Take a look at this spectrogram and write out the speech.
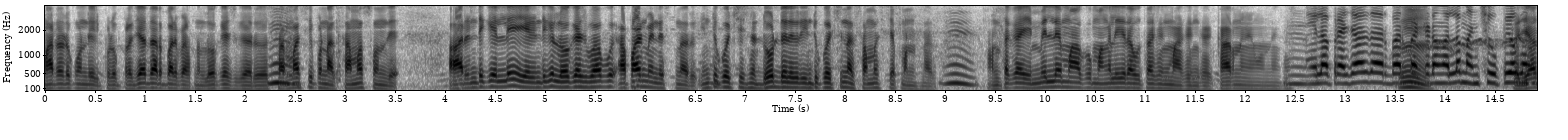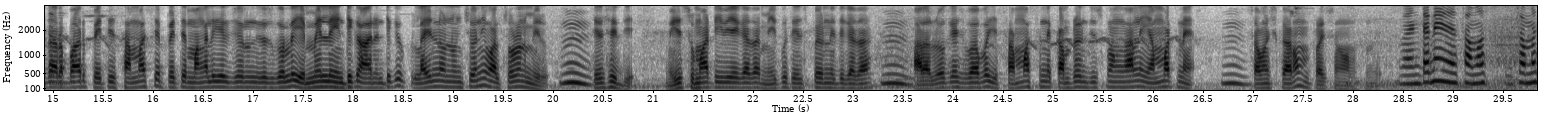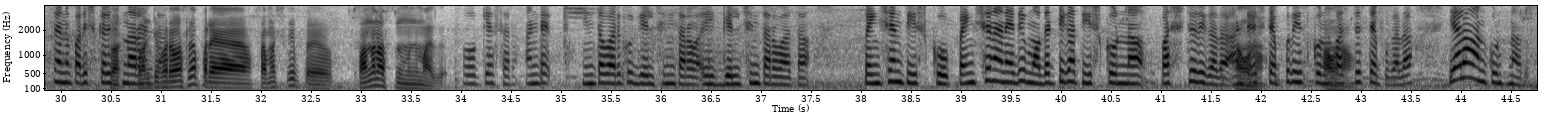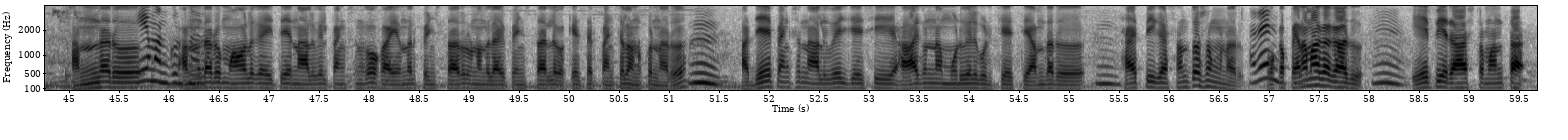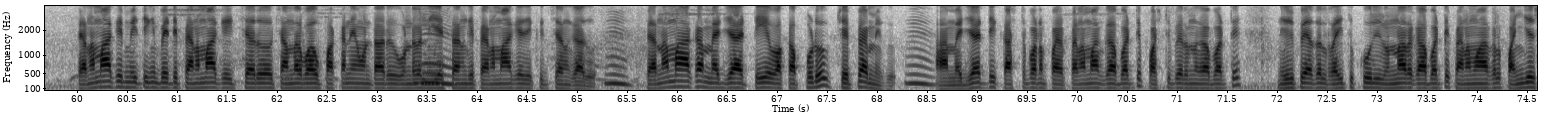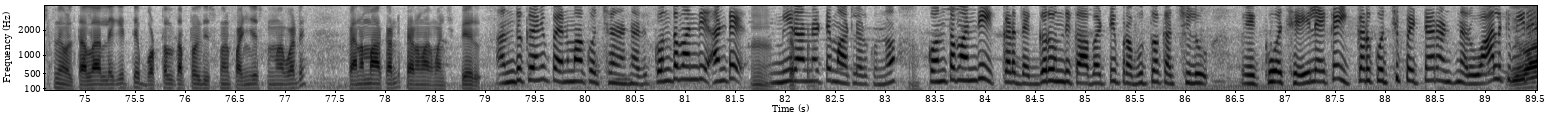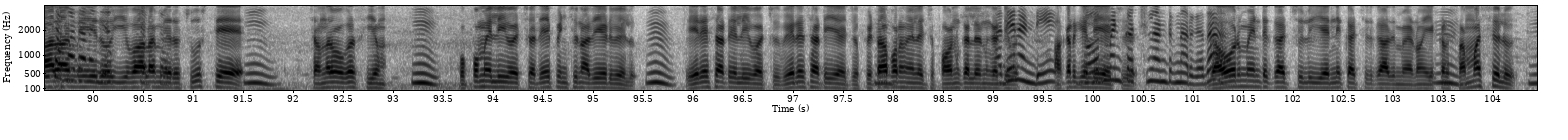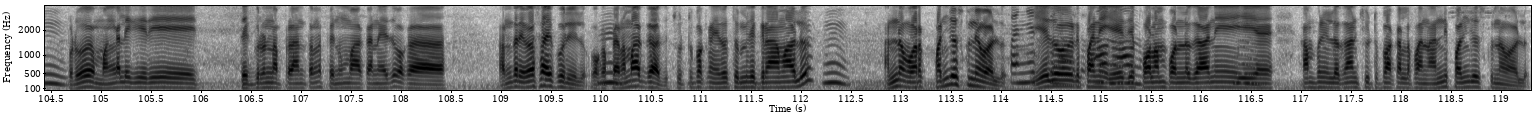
మాట్లాడుకోండి ఇప్పుడు ప్రజా దర్బార్ పెడుతున్నారు లోకేష్ గారు సమస్య ఇప్పుడు నాకు సమస్య ఉంది. ఆరింటికి వెళ్ళి ఏడింటికి లోకేష్ బాబు అపాయింట్మెంట్ ఇస్తున్నారు. ఇంటికి వచ్చేసిన డోర్ డెలివరీ ఇంటికి వచ్చి నాకు సమస్య చెప్పమంటున్నారు. అంతగా ఎమ్మెల్యే మాకు మంగళగిరి అవుతాక మాకు ఇంకా కారణం ఏముంది ఇలా ప్రజా దర్బార్ పెట్టడం వల్ల మంచి ఉపయోగం ప్రజా దర్బార్ ప్రతి సమస్య ప్రతి మంగళగిరి నియోజకవర్గంలో ఎమ్మెల్యే ఇంటికి ఆరింటికి లైన్లో నుంచొని వాళ్ళు చూడండి మీరు. తెలిసిద్ది. మీది సుమా టీవీయే కదా మీకు తెలిసిపోయి ఉన్నది కదా. అలా లోకేష్ బాబు ఈ సమస్యని కంప్లైంట్ తీసుకోగానే ఎమ్మటనే. సంస్కారం ప్రశ్న అవుతుంది. వెంటనే సమస్య సమస్యను పరిష్కరిస్తున్నారు ట్వంటీ ఫోర్ అవర్స్లో సమస్యకి స్పందన వస్తుంది ముందు మాకు. Okay sir. అంటే ఇంతవరకు గెలిచిన తర్వాత గెలిచిన తర్వాత పెన్షన్ తీసుకో పెన్షన్ అనేది మొదటిగా తీసుకున్న ఫస్ట్ది కదా. అంటే స్టెప్ తీసుకున్న ఫస్ట్ స్టెప్ కదా. ఎలా అనుకుంటున్నారు? అందరూ ఏమనుకుంటున్నారు? అందరూ మామూలుగా అయితే నాలుగు వేలు పెన్షన్గా ఒక ఐదు వందలు పెంచుతారు రెండు వందల యాభై పెంచుతారు ఒకేసారి పెంచాలి అనుకున్నారు. అదే పెన్షన్ నాలుగు వేలు చేసి ఆగున్న మూడు వేలు కూడా చేస్తే అందరూ హ్యాపీగా సంతోషంగా ఉన్నారు. ఒక పెనమాక కాదు. ఏపీ రాష్ట్రం అంతా పెనమాకి మీటింగ్ పెట్టి పెనమాకి ఇచ్చారు. చంద్రబాబు పక్కనే ఉంటారు. ఉండవల్లి చేసానికి పెనమాకే ఎక్కించాను కాదు. పెనమాక మెజార్టీ ఒకప్పుడు చెప్పాం మీకు. ఆ మెజార్టీ కష్టపడిన ప- పెనమాక కాబట్టి ఫస్ట్ పేరు ఉంది కాబట్టి నిరుపేదలు రైతు కూలీలు ఉన్నారు కాబట్టి పెనమాకలు పని చేసుకునేవాళ్ళు తెల్లారు లెగితే బుట్టలు తట్టలు తీసుకొని పని చేసుకున్నారు కాబట్టి పెనమాక అంటే పెనమాక మంచి పేరు. అందుకని పెనమాకు వచ్చానంటున్నారు. కొంతమంది అంటే మీరు అన్నట్టే మాట్లాడుకుందాం. కొంతమంది ఇక్కడ దగ్గర ఉంది కాబట్టి ప్రభుత్వ ఖర్చులు ఎక్కువ చేయలేక ఇక్కడికి వచ్చి పెట్టారంటున్నారు. వాళ్ళకి మీరే ఇవాళ మీరు చూస్తే చంద్రబాబు గారు సీఎం కుప్పం వెళ్ళి ఇవ్వచ్చు అదే పెంచును అదే ఏడు వేలు. వేరే సాటి వెళ్ళి ఇవ్వచ్చు వేరే సాటి ఇవ్వచ్చు పిఠాపురం వెళ్ళొచ్చు పవన్ కళ్యాణ్ గారి అక్కడికి వెళ్ళి గవర్నమెంట్ ఖర్చులు అంటున్నారు కదా. గవర్నమెంట్ ఖర్చులు ఇవన్నీ ఖర్చులు కాదు మేడం. ఇక్కడ సమస్యలు ఇప్పుడు మంగళగిరి దగ్గరున్న ప్రాంతంలో పెనుమాక అనేది ఒక అందరు వ్యవసాయ కూలీలు. ఒక పెనమాక కాదు చుట్టుపక్కల ఇరవై తొమ్మిది గ్రామాలు అన్న వర్క్ పని చేసుకునేవాళ్ళు ఏదో ఒకటి పని ఏది పొలం పనులు కానీ కంపెనీలో కానీ చుట్టుపక్కల పని అన్ని పని చేసుకునేవాళ్ళు.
